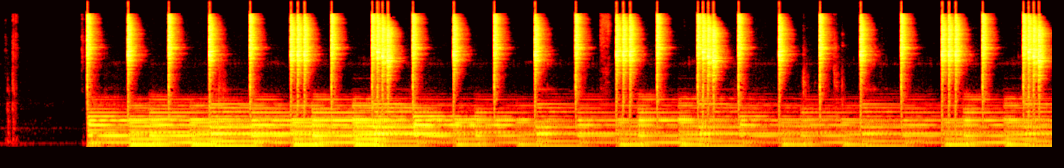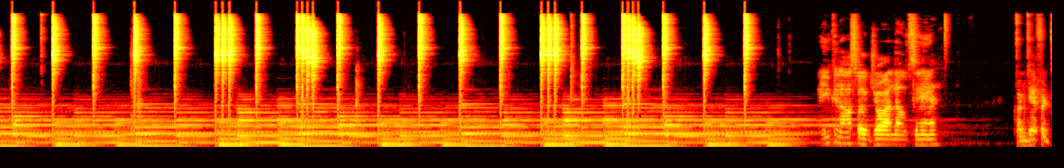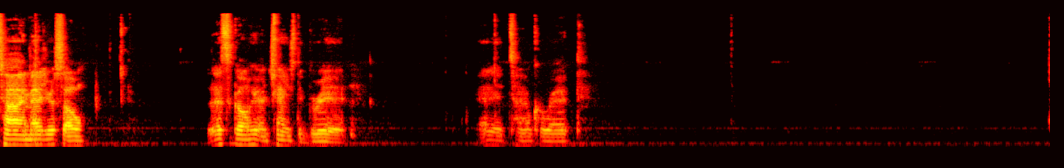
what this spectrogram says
Also draw notes in from different time measures. So let's go here and change the grid. Edit time correct.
